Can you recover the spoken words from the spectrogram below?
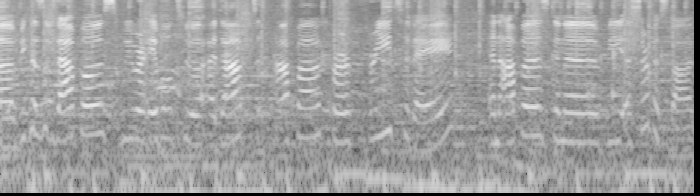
Uh, because of Zappos, we were able to adopt Appa for free today, and Appa is going to be a service dog.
